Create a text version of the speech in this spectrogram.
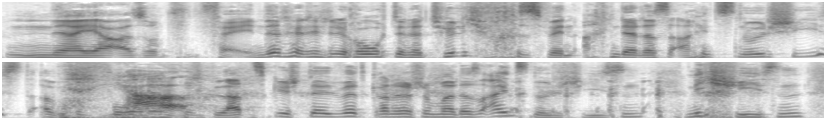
Naja, also verändert hätte der Rote natürlich was, wenn einer das 1-0 schießt, aber bevor ja. er auf den Platz gestellt wird, kann er schon mal das 1-0 schießen, nicht schießen.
